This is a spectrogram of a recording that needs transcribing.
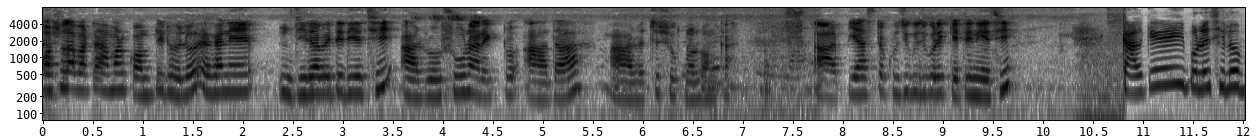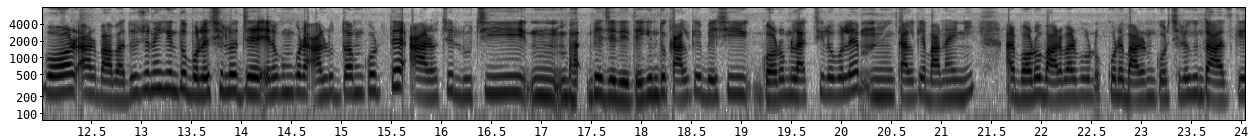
মশলা বাটা আমার কমপ্লিট হলো এখানে জিরা বেটে দিয়েছি, আর রসুন, আর একটু আদা, আর হচ্ছে শুকনো লঙ্কা। আর পেঁয়াজটা কুচি কুচি করে কেটে নিয়েছি। কালকেই বলেছিল বর আর বাবা, দুজনেই কিন্তু বলেছিল যে এরকম করে আলুর দম করতে আর হচ্ছে লুচি ভেজে দিতে। কিন্তু কালকে বেশি গরম লাগছিল বলে কালকে বানাইনি আর বড় বারবার করে বারণ করছিল, কিন্তু আজকে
